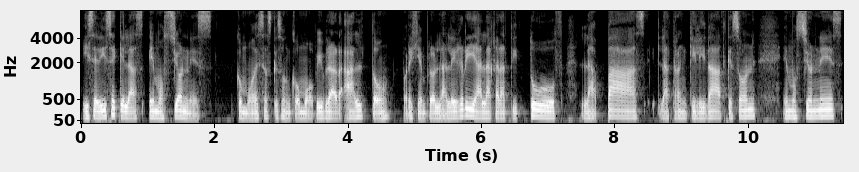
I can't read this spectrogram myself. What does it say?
Y se dice que las emociones como esas que son como vibrar alto, por ejemplo, la alegría, la gratitud, la paz, la tranquilidad, que son emociones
